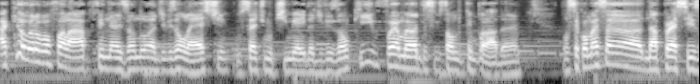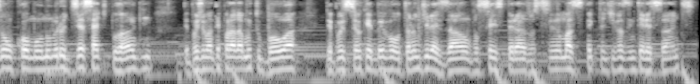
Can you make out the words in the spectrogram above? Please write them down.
Aqui agora eu vou falar, finalizando a divisão leste, o sétimo time aí da divisão, que foi a maior decepção da temporada, né? Você começa na pré-season como o número 17 do ranking, depois de uma temporada muito boa, depois do seu QB voltando de lesão, você esperando, você tendo umas expectativas interessantes.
